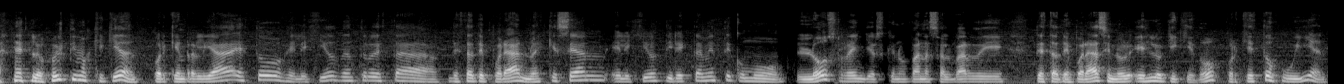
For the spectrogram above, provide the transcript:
los últimos que quedan, porque en realidad estos elegidos dentro de esta, de esta temporada no es que sean elegidos directamente como los Rangers que nos van a salvar de, de esta temporada, sino es lo que quedó, porque estos huían.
